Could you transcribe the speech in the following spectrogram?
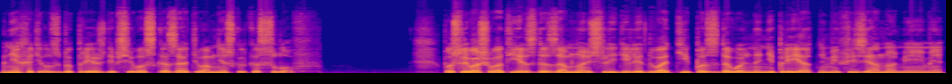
Мне хотелось бы прежде всего сказать вам несколько слов. После вашего отъезда за мной следили два типа с довольно неприятными физиономиями.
